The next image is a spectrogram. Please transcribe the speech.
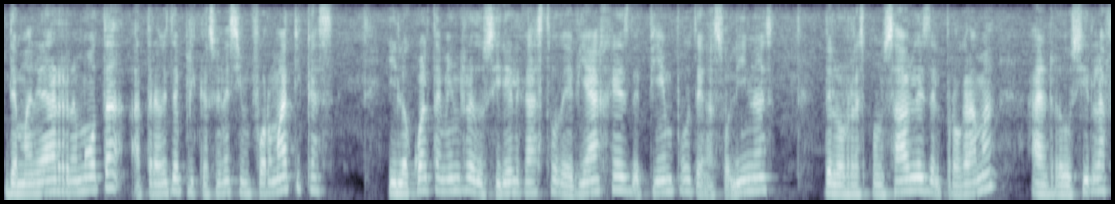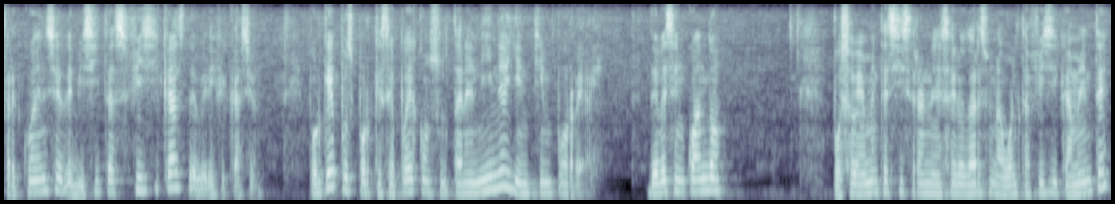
de manera remota a través de aplicaciones informáticas y lo cual también reduciría el gasto de viajes, de tiempos, de gasolinas de los responsables del programa al reducir la frecuencia de visitas físicas de verificación. ¿Por qué? Pues porque se puede consultar en línea y en tiempo real. De vez en cuando, pues obviamente sí será necesario darse una vuelta físicamente,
